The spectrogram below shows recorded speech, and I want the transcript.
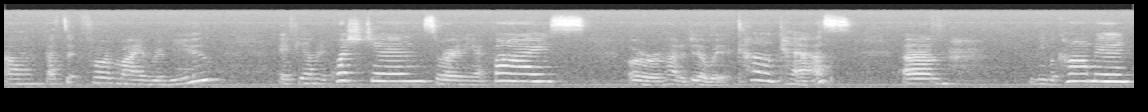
um, that's it for my review. If you have any questions or any advice or how to deal with Comcast, um, leave a comment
